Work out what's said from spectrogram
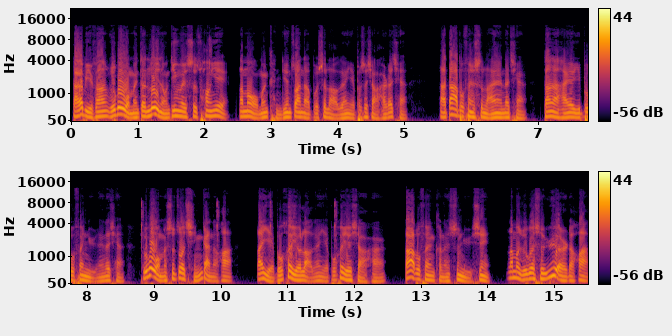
打个比方，如果我们的内容定位是创业，那么我们肯定赚的不是老人，也不是小孩的钱，那，大部分是男人的钱，当然还有一部分女人的钱。如果我们是做情感的话，那也不会有老人，也不会有小孩，大部分可能是女性。那么如果是育儿的话，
